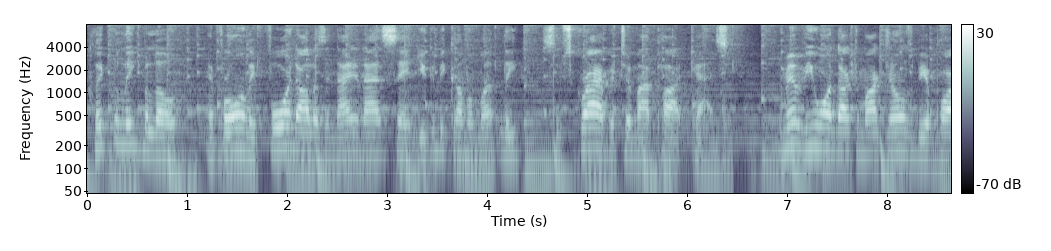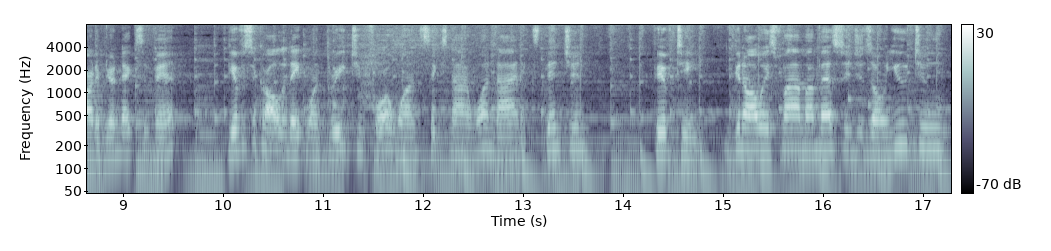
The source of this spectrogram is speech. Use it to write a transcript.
Click the link below, and for only $4.99, you can become a monthly subscriber to my podcast. Remember, if you want Dr. Mark Jones to be a part of your next event, give us a call at 813 241 6919, extension 15. You can always find my messages on YouTube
